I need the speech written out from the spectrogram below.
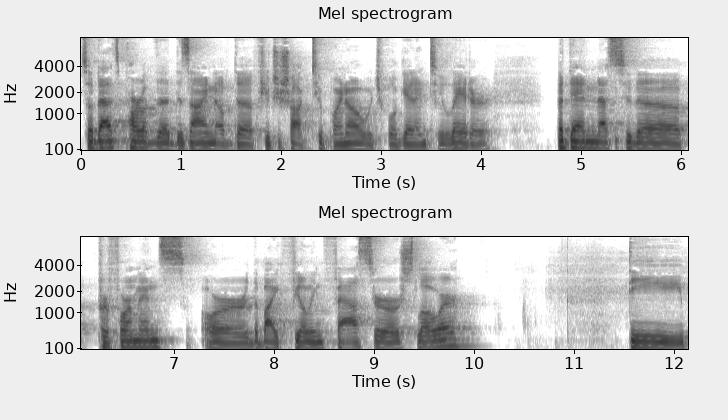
so that's part of the design of the future shock 2.0 which we'll get into later. But then as to the performance or the bike feeling faster or slower the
